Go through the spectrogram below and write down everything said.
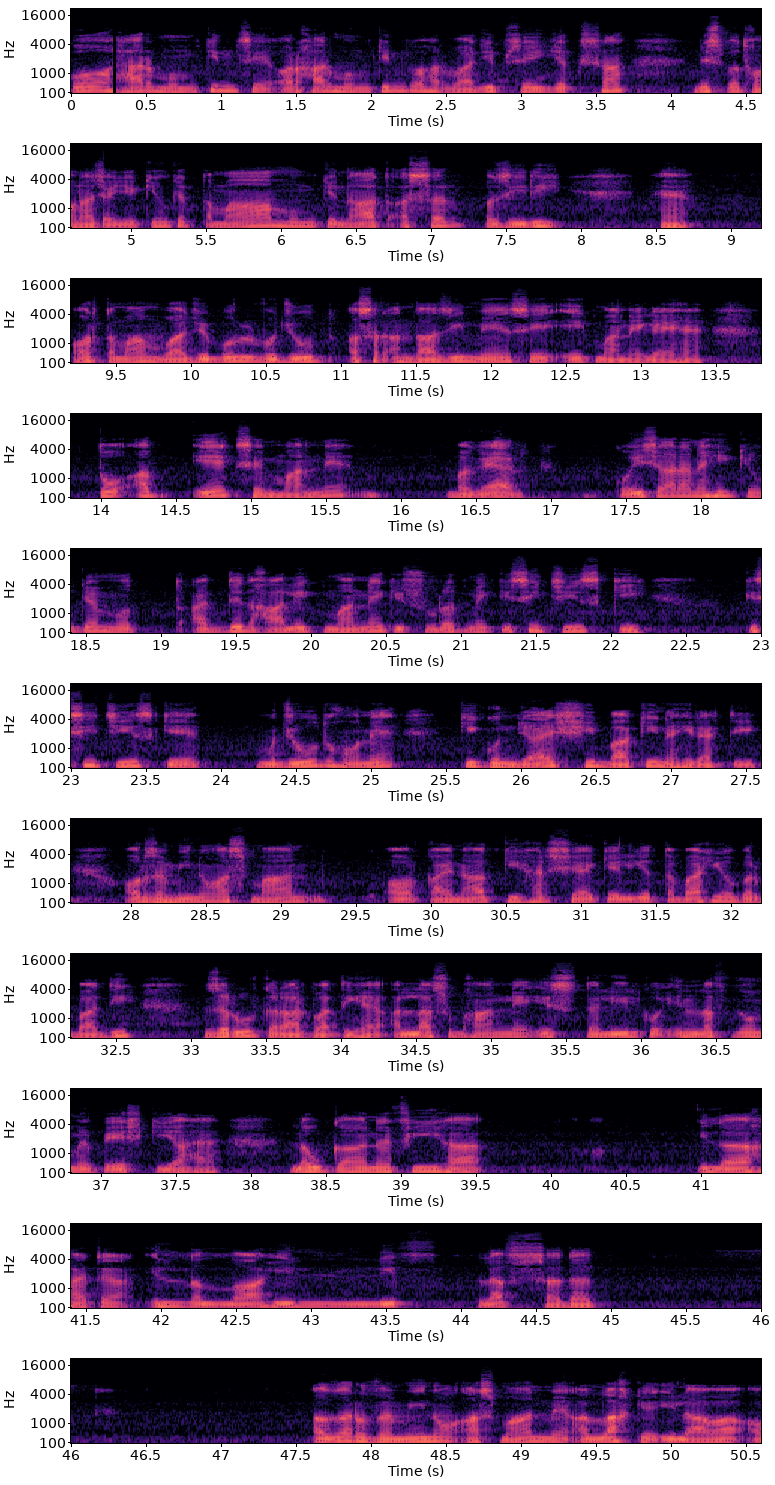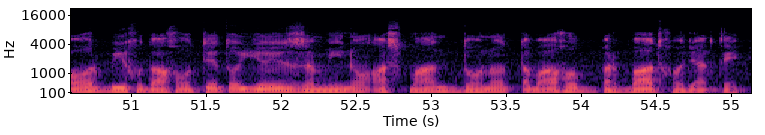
को हर मुमकिन से और हर मुमकिन को हर वाजिब से यकसा नस्बत होना चाहिए, क्योंकि तमाम मुमकिन असर पजीरी हैं और तमाम वाजिबुल वजूद असर अंदाजी में से एक माने गए हैं। तो अब एक से मानने बगैर कोई चारा नहीं, क्योंकि मुतद हालिक मानने की सूरत में किसी चीज़ की, किसी चीज़ के मौजूद होने की गुंजाइश ही बाकी नहीं रहती और ज़मीन आसमान और कायनात की हर शय के लिए तबाही और बर्बादी ज़रूर करार पाती है। अल्लाह सुबहान ने इस दलील को इन लफ्ज़ों में पेश किया है। लौकान इलाहत सदत। अगर ज़मीन आसमान में अल्लाह के अलावा और भी खुदा होते तो ये ज़मीन आसमान दोनों तबाह बर्बाद हो जाते।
